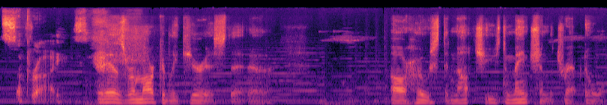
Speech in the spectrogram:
Surprise. It is remarkably curious that uh, our host did not choose to mention the trapdoor.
